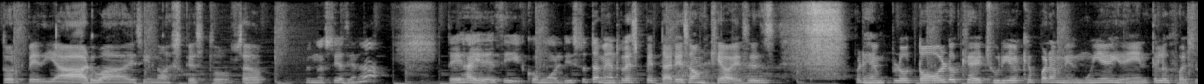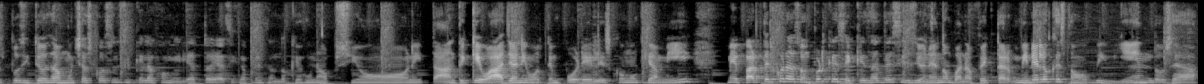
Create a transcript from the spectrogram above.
torpedear o a decir, no, es que esto, o sea, pues no estoy haciendo nada, te deja ahí decir como listo, también respetar eso, aunque a veces por ejemplo, todo lo que ha hecho Uribe, que para mí es muy evidente, los falsos positivos, a muchas cosas y que la familia todavía siga pensando que es una opción y tanto, y que vayan y voten por él, es como que a mí me parte el corazón porque sé que esas decisiones nos van a afectar. Mire lo que estamos viviendo, o sea,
